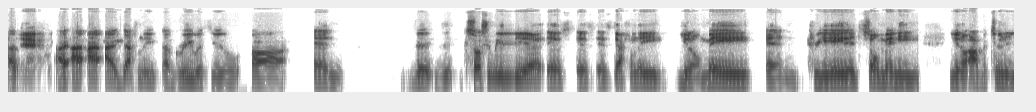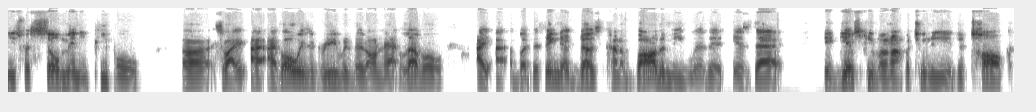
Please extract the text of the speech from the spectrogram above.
I, Exactly. I, I, I- I definitely agree with you. Uh, and the, the social media is, is is definitely you know made and created so many you know opportunities for so many people. Uh, so I, I I've always agreed with it on that level. I, I but the thing that does kind of bother me with it is that it gives people an opportunity to talk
